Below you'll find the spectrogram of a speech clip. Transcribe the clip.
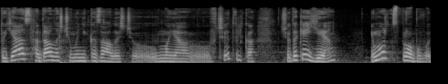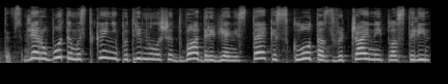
то я згадала, що мені казали, що моя вчителька, що таке є, і можна спробувати все. Для роботи мисткині потрібно лише два дерев'яні стеки, скло та звичайний пластилін.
